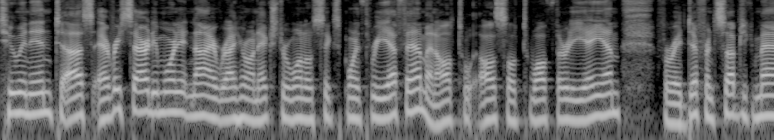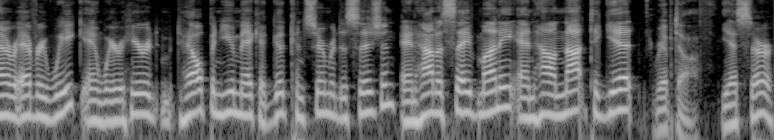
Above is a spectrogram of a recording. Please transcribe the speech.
tune in to us every Saturday morning at 9 right here on Extra 106.3 FM and also 1230 AM for a different subject matter every week. And we're here helping you make a good consumer decision and how to save money and how not to get Ripped off. Yes, sir.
